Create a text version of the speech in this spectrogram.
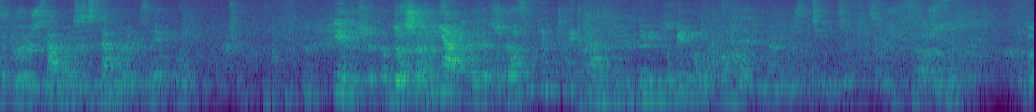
за тою ж самою системою, за якою що дошкільня буде довозити укриття і відповідно виконувати мобілізаційні захисти. Хто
